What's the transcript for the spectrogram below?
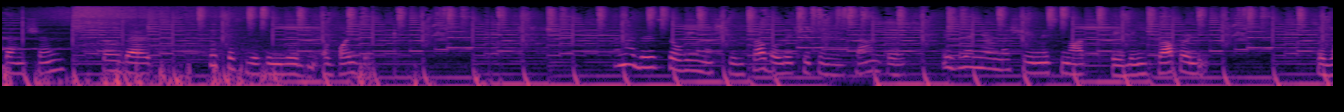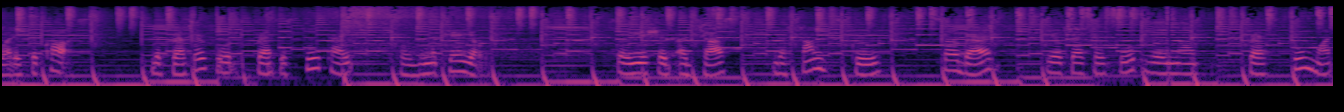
tension so that stitches looping will be avoided. Another sewing machine trouble that you can encounter is when your machine is not fitting properly. So what is the cause? The presser foot presses too tight for the material. So you should adjust the thumb screw so that your presser foot will not press too much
